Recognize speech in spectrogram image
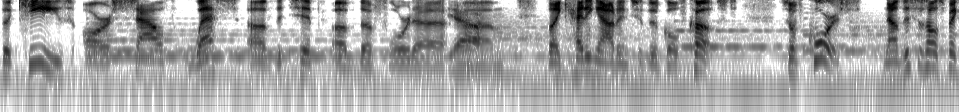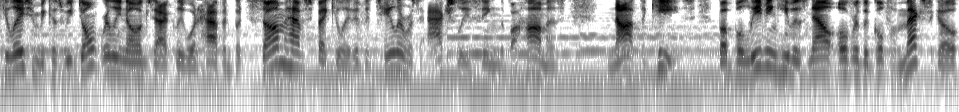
the Keys are southwest of the tip of the Florida, Yeah. um, like heading out into the Gulf Coast. So, of course, now this is all speculation because we don't really know exactly what happened, but some have speculated that Taylor was actually seeing the Bahamas, not the Keys. But believing he was now over the Gulf of Mexico,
